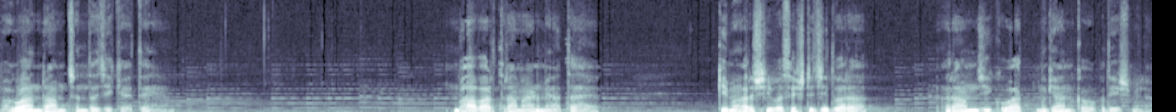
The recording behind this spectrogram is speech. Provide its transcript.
भगवान रामचंद्र जी कहते हैं, भावार्थ रामायण में आता है कि महर्षि वशिष्ठ जी द्वारा राम जी को आत्मज्ञान का उपदेश मिला।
